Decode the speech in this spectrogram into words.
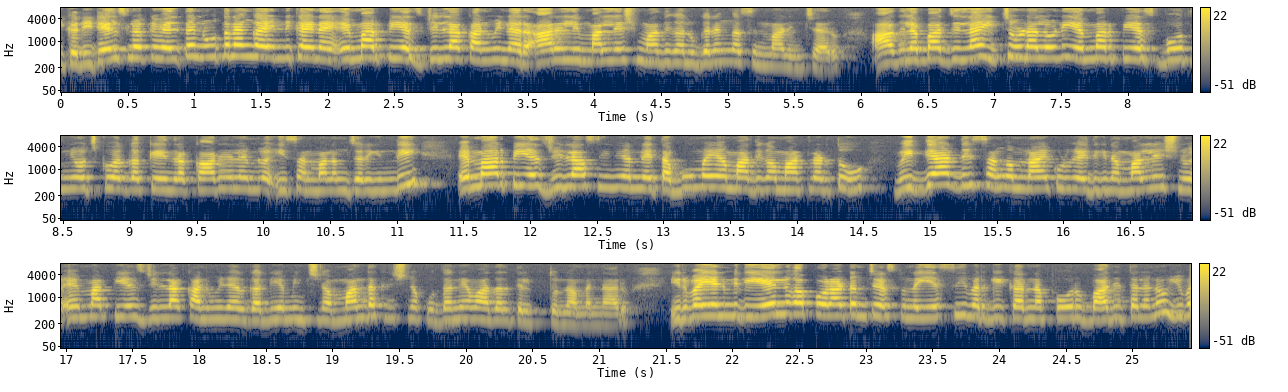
ఇక డీటెయిల్స్లోకి వెళ్తే నూతనంగా ఎన్నికైన ఎంఆర్పీఎస్ జిల్లా కన్వీనర్ ఆర్ఎల్ఈ మల్లేష్ మాదిగను ఘనంగా సన్మానించారు. ఆదిలాబాద్ జిల్లా ఇచ్చోడలోని ఎంఆర్పీఎస్ బోత్ నియోజకవర్గ కేంద్ర కార్యాలయంలో ఈ సన్మానం జరిగింది. ఎంఆర్పీఎస్ జిల్లా సీనియర్ నేత భూమయ్య మాదిగ మాట్లాడుతూ విద్యార్థి సంఘం నాయకుడిగా ఎదిగిన మల్లేష్ను ఎంఆర్పీఎస్ జిల్లా కన్వీనర్గా నియమించిన మందకృష్ణకు ధన్యవాదాలు తెలుపుతున్నామన్నారు. ఇరవై ఎనిమిది ఏళ్ళుగా పోరాటం చేస్తున్న ఎస్సీ వర్గీకరణ పోరు బాధ్యతలను యువ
